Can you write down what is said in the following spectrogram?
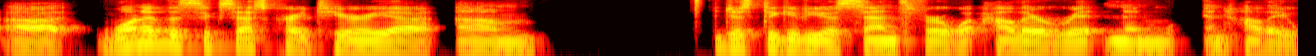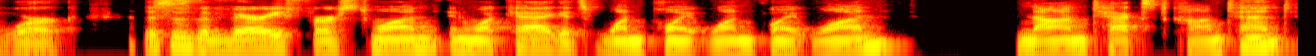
Uh, one of the success criteria, um, just to give you a sense for what, how they're written and, and how they work, this is the very first one in WCAG. It's 1.1.1, non-text content.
